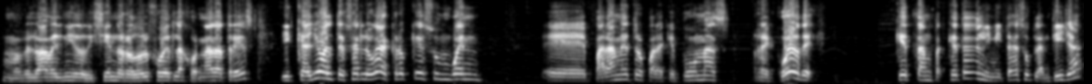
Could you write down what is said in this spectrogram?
como lo ha venido diciendo Rodolfo, es la jornada 3 y cayó al tercer lugar. Creo que es un buen eh, parámetro para que Pumas recuerde qué tan, qué tan limitada es su plantilla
